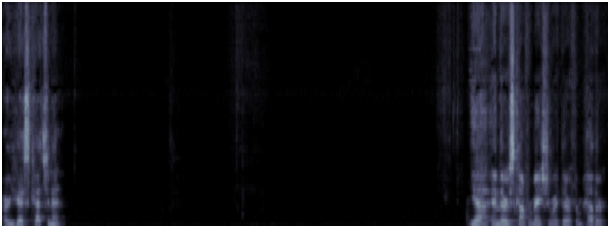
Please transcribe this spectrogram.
are you guys catching it Yeah, and there's confirmation right there from Heather.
